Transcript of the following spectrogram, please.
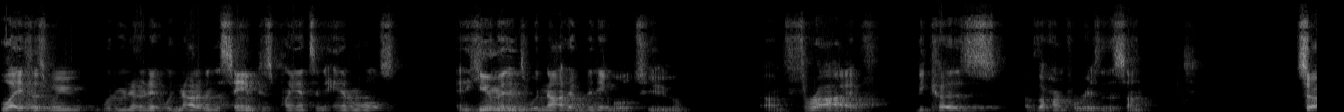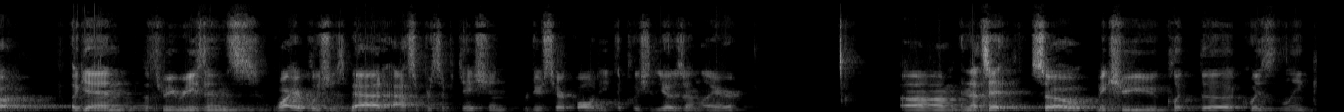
life as we would have known it would not have been the same because plants and animals and humans would not have been able to um, thrive because of the harmful rays of the sun. So, again, the three reasons why air pollution is bad acid precipitation, reduced air quality, depletion of the ozone layer. Um, and that's it. So, make sure you click the quiz link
